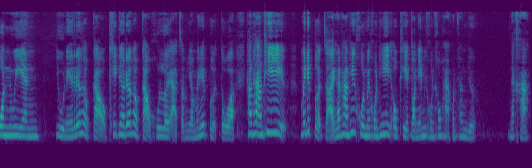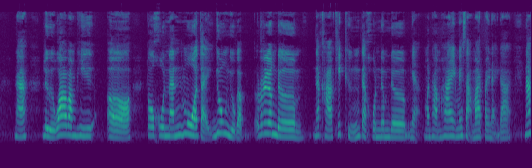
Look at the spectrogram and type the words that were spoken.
วนเวียนอยู่ในเรื่องเก่าๆ คิดในเรื่องเก่าๆ คุณเลยอาจจะยังไม่ได้เปิดตัวทางทางๆที่ไม่ได้เปิดใจทางทางๆที่คุณเป็นคนที่โอเค ตอนนี้มีคนเข้าหาค่อนข้างเยอะนะคะนะ หรือว่าบางทีเอ่อตัวคุณนั้นมัวแต่ยุ่งอยู่กับเรื่องเดิม นะคะ คิดถึงแต่คนเดิมๆเนี่ยมันทำให้ไม่สามารถไปไหนได้นะ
